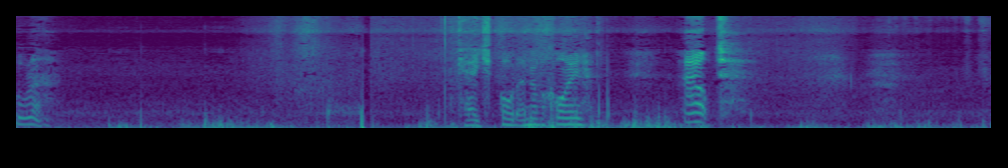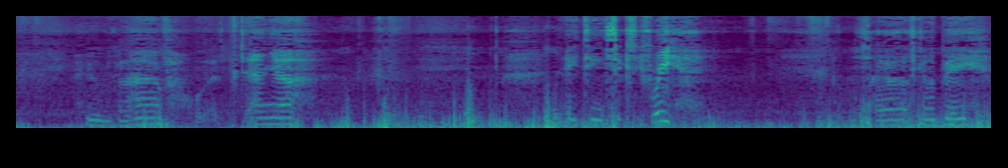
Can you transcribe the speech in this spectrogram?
All that. Okay, just pulled another coin out. Who we're gonna have? Well, there's Britannia. 1863. So that's gonna be.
